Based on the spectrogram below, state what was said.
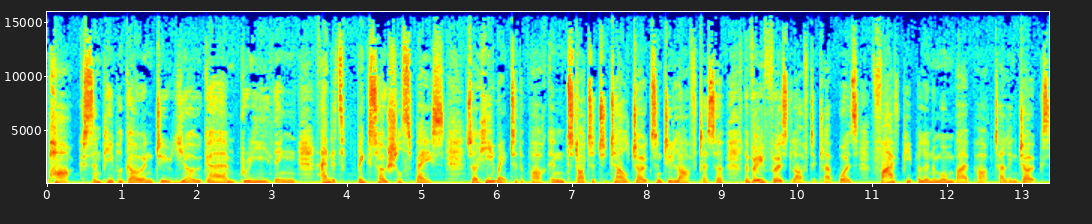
parks and people go and do yoga and breathing, and it's a big social space. So he went to the park and started to tell jokes and do laughter. So the very first laughter club was five people in a Mumbai park telling jokes.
